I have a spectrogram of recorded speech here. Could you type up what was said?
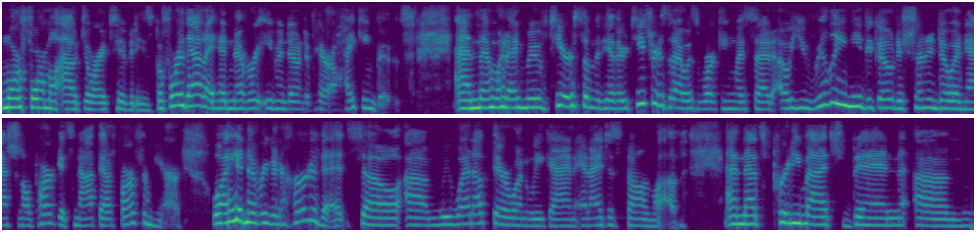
more formal outdoor activities. Before that, I had never even owned a pair of hiking boots. And then when I moved here, some of the other teachers that I was working with said, Oh, you really need to go to Shenandoah National Park. It's not that far from here. Well, I had never even heard of it. So um, we went up there one weekend and I just fell in love. And that's pretty much been, um,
